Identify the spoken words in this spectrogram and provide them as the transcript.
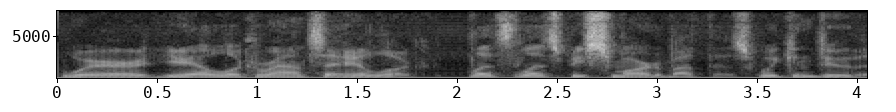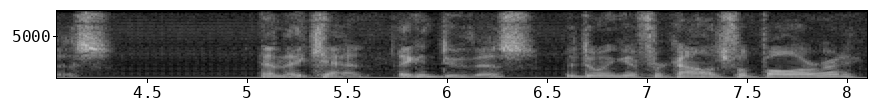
where you gotta look around and say, hey, look, let's let's be smart about this. We can do this. And they can. They can do this. They're doing it for college football already.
